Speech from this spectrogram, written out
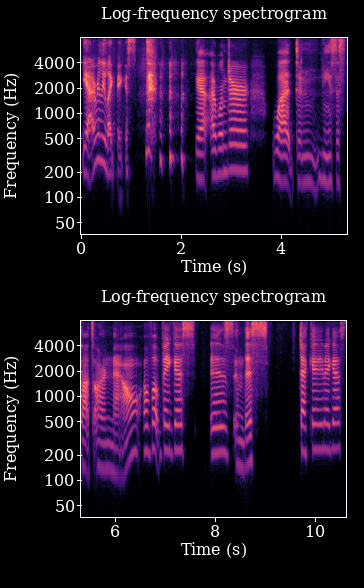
Yeah, I really like Vegas. Yeah. I wonder what Denise's thoughts are now of what Vegas is in this decade, I guess.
